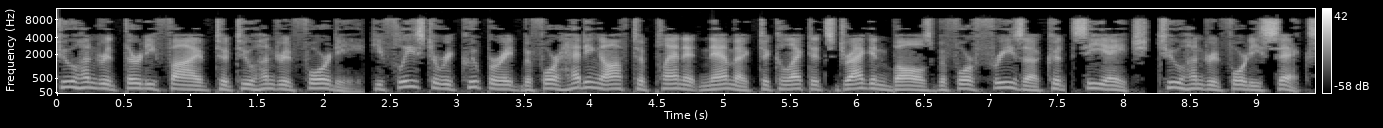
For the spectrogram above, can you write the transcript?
235–240 he flees to recuperate before heading off to planet Namek to collect its Dragon Balls before Frieza could ch. 246.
